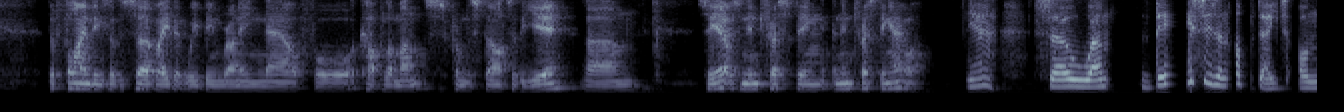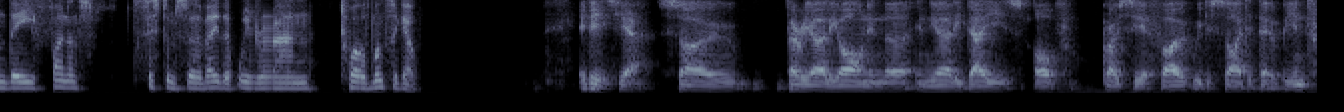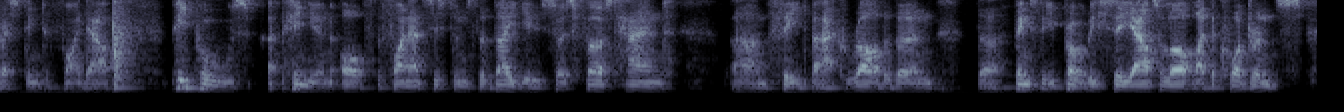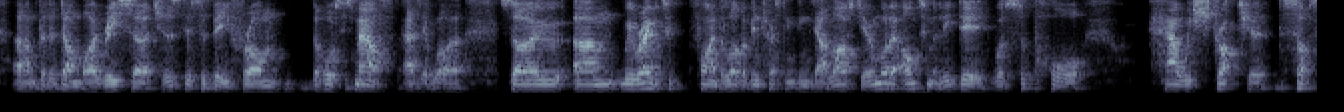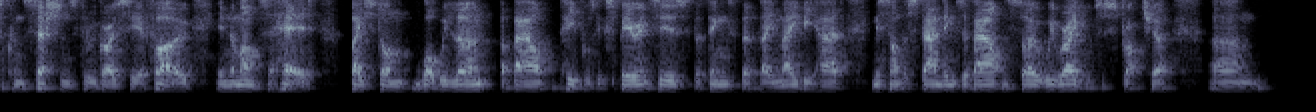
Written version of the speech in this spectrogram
the findings of the survey that we've been running now for a couple of months from the start of the year. Um, so yeah, it was an interesting an interesting hour. Yeah. So um, this is an update on the finance system survey that we ran 12 months ago. It is, yeah. So very early on in the in the early days of Grow CFO, we decided that it would be interesting to find out people's opinion of the finance systems that they use. So it's first-hand um, feedback rather than the things that you probably see out a lot, like the quadrants um, that are done by researchers. This would be from the horse's mouth, as it were. So um, we were able to find a lot of interesting things out last year. And what it ultimately did was support how we structured the subsequent sessions through Grow CFO in the months ahead based on what we learned about people's experiences, the things that they maybe had misunderstandings about. And so we were able to structure, um,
